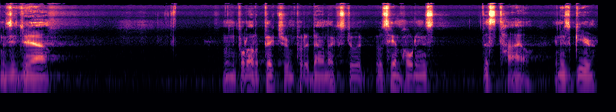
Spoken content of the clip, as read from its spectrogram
He said, Yeah. And he pulled out a picture and put it down next to it. It was him holding his, this tile in his gear.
